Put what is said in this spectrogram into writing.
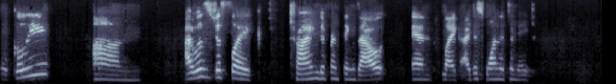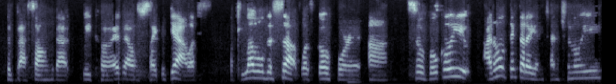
vocally, um, I was just like trying different things out and like I just wanted to make the best song that we could. I was like, yeah, let's let's level this up. Let's go for it. Um, so vocally, I don't think that I intentionally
